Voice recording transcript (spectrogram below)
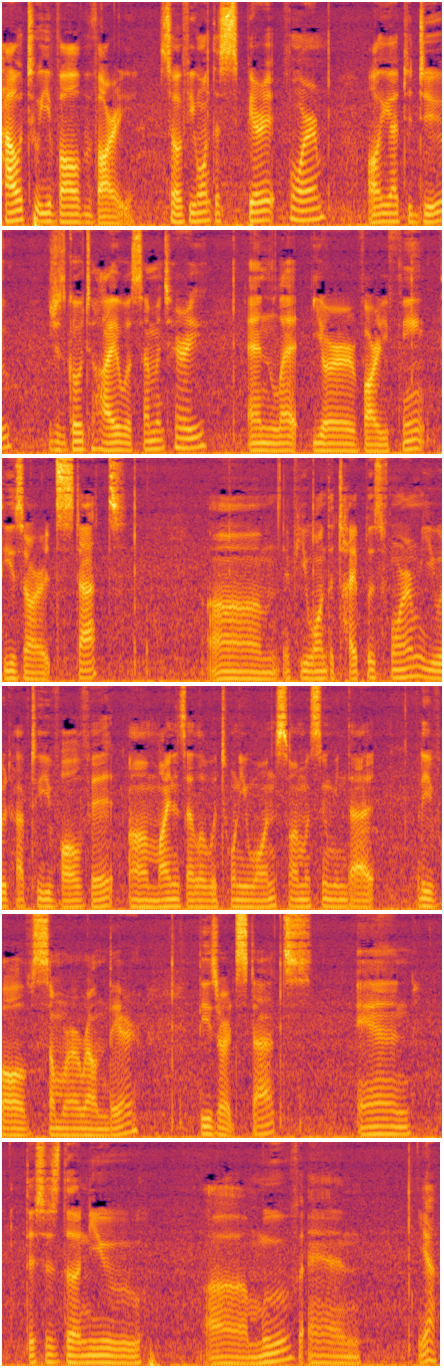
how to evolve Vari. So if you want the spirit form, all you have to do is just go to Hiowa Cemetery and let your Vari faint. These are its stats. Um, if you want the typeless form, you would have to evolve it. Um, mine is at level 21, so I'm assuming that it evolves somewhere around there. These are its stats, and this is the new uh, move, and yeah.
